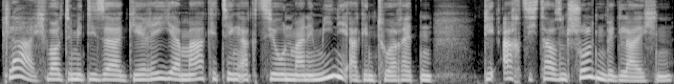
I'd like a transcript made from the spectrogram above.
Klar, ich wollte mit dieser Guerilla-Marketing-Aktion meine Mini-Agentur retten, die 80.000 Schulden begleichen.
